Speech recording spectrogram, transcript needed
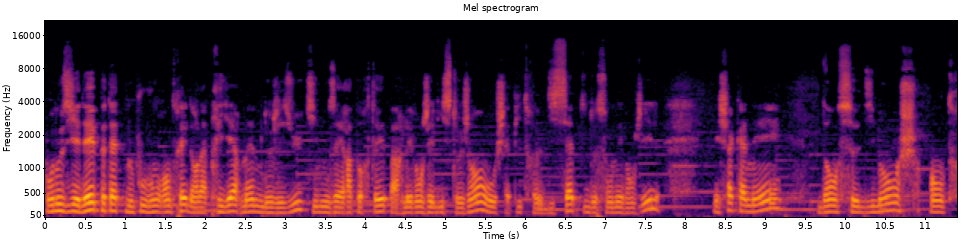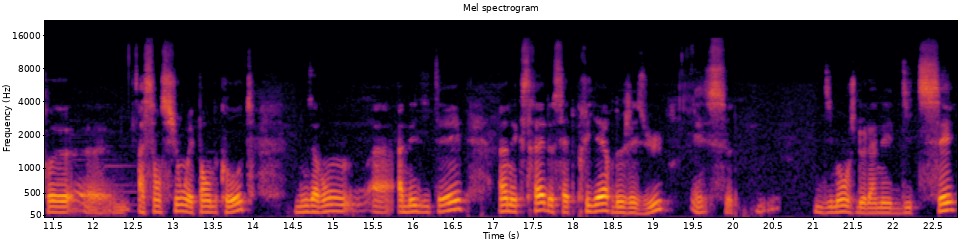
Pour nous y aider, peut-être nous pouvons rentrer dans la prière même de Jésus qui nous est rapportée par l'évangéliste Jean au chapitre 17 de son évangile. Et chaque année, dans ce dimanche entre euh, Ascension et Pentecôte, nous avons à, méditer un extrait de cette prière de Jésus. Et ce dimanche de l'année dite C,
